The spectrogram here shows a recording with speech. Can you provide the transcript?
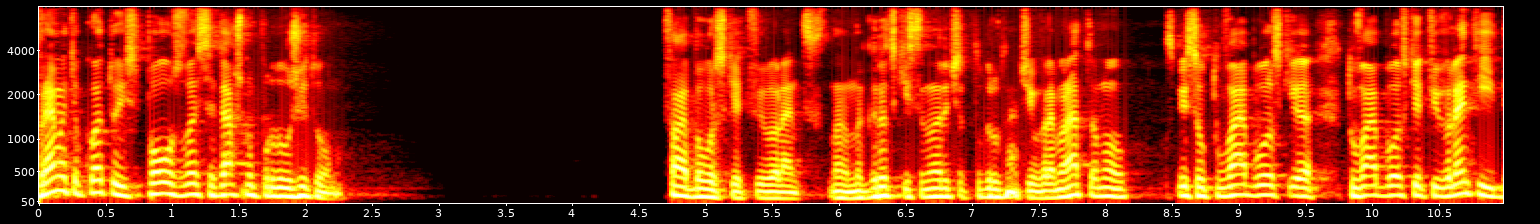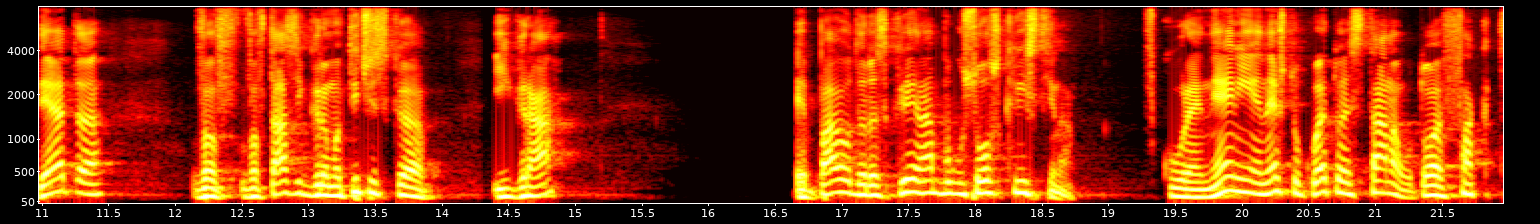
времето, което използва е сегашно продължително. Това е български еквивалент. На, на гръцки се наричат по друг начин времената, но в смисъл това е български, това е български еквивалент. И идеята в, в тази граматическа игра е Павел да разкрие една богословска истина. Вкоренение е нещо, което е станало. То е факт.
